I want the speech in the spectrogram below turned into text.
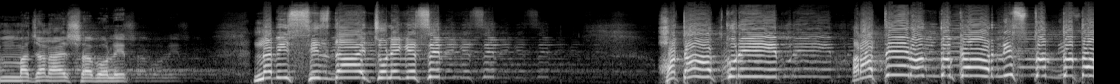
আম্মা জানায়সা বলেন নবী সিজদায় চলে গেছে। হঠাৎ করে রাতের অন্ধকার, নিস্তব্ধতা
